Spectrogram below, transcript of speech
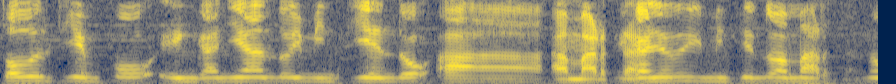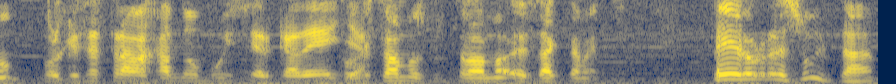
todo el tiempo engañando y mintiendo a... A Marta. Engañando y mintiendo a Marta, ¿no? Porque estás trabajando muy cerca de Porque ella. estábamos trabajando- exactamente. Pero resulta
